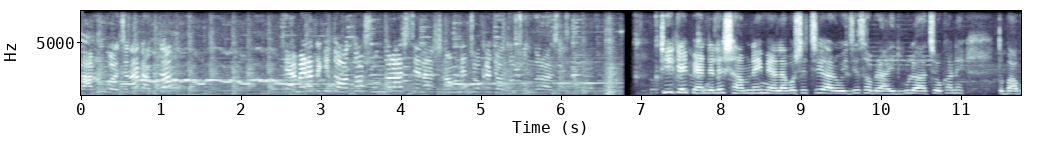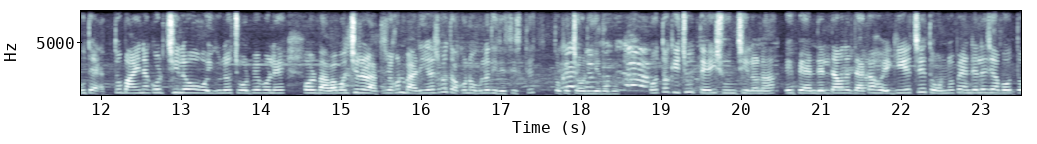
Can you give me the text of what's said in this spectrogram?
দারুণ করেছে না ঠাকুরটা? ক্যামেরাতে কিন্তু অত সুন্দর আসছে না, সামনে চোখে যত সুন্দর আসছে। ঠিক এই প্যান্ডেলের সামনেই মেলা বসেছে আর ওই যে সব রাইডগুলো আছে ওখানে। তো বাবু তো এত বায়না করছিল, ওইগুলো চড়বে বলে। ওর বাবা বলছিল, রাতে যখন বাড়ি আসবে তখন ওগুলো ধীরে সিস্তে তোকে চড়িয়ে দেবো। ও তো কিছুতেই শুনছিল না। এই প্যান্ডেলটা আমাদের দেখা হয়ে গিয়েছে, তো অন্য প্যান্ডেলে যাব। তো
